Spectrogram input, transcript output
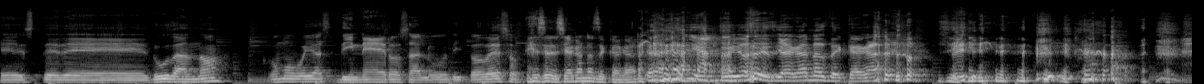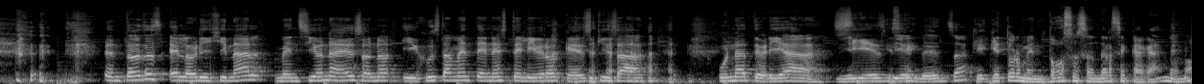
este, de dudas, ¿no? ¿Cómo voy a dinero, salud y todo eso? Ese decía ganas de cagar. y el tuyo decía ganas de cagar. Sí. Entonces el original menciona eso, ¿no? Y justamente en este libro, que es quizá una teoría, sí es, bien densa. Qué, tormentoso es andarse cagando, ¿no?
